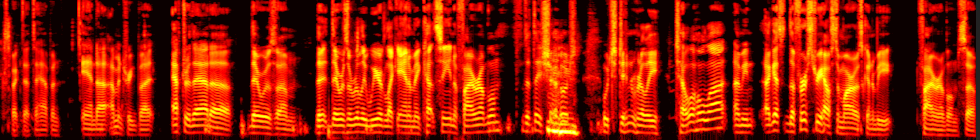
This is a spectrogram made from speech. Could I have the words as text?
expect that to happen. And uh, I'm intrigued by it. After that, uh, there was um, th- there was a really weird like anime cutscene of Fire Emblem that they showed, which didn't really tell a whole lot. I mean, I guess the first Treehouse tomorrow is going to be Fire Emblem, so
